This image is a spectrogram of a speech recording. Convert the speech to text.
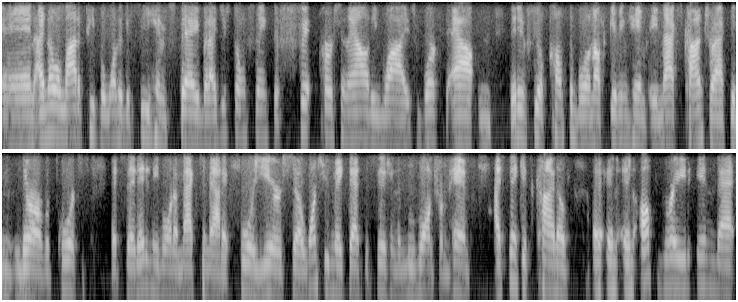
And I know a lot of people wanted to see him stay, but I just don't think the fit personality wise worked out and they didn't feel comfortable enough giving him a max contract. And there are reports that say they didn't even want to max him out at four years. So once you make that decision to move on from him, I think it's kind of an, an upgrade in that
